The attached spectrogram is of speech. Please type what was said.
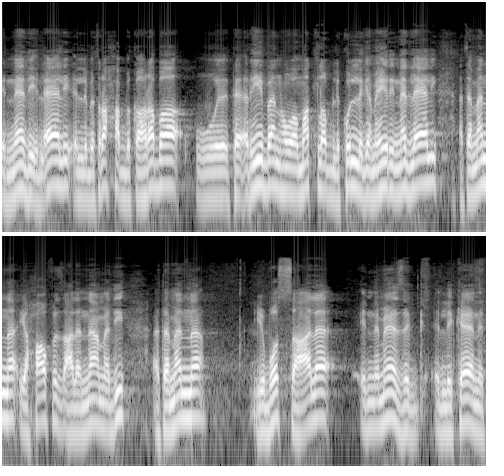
النادي الأهلي اللي بترحب بكهربا وتقريبا هو مطلب لكل جماهير النادي الأهلي. أتمنى يحافظ على النعمة دي أتمنى يبص على النماذج اللي كانت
